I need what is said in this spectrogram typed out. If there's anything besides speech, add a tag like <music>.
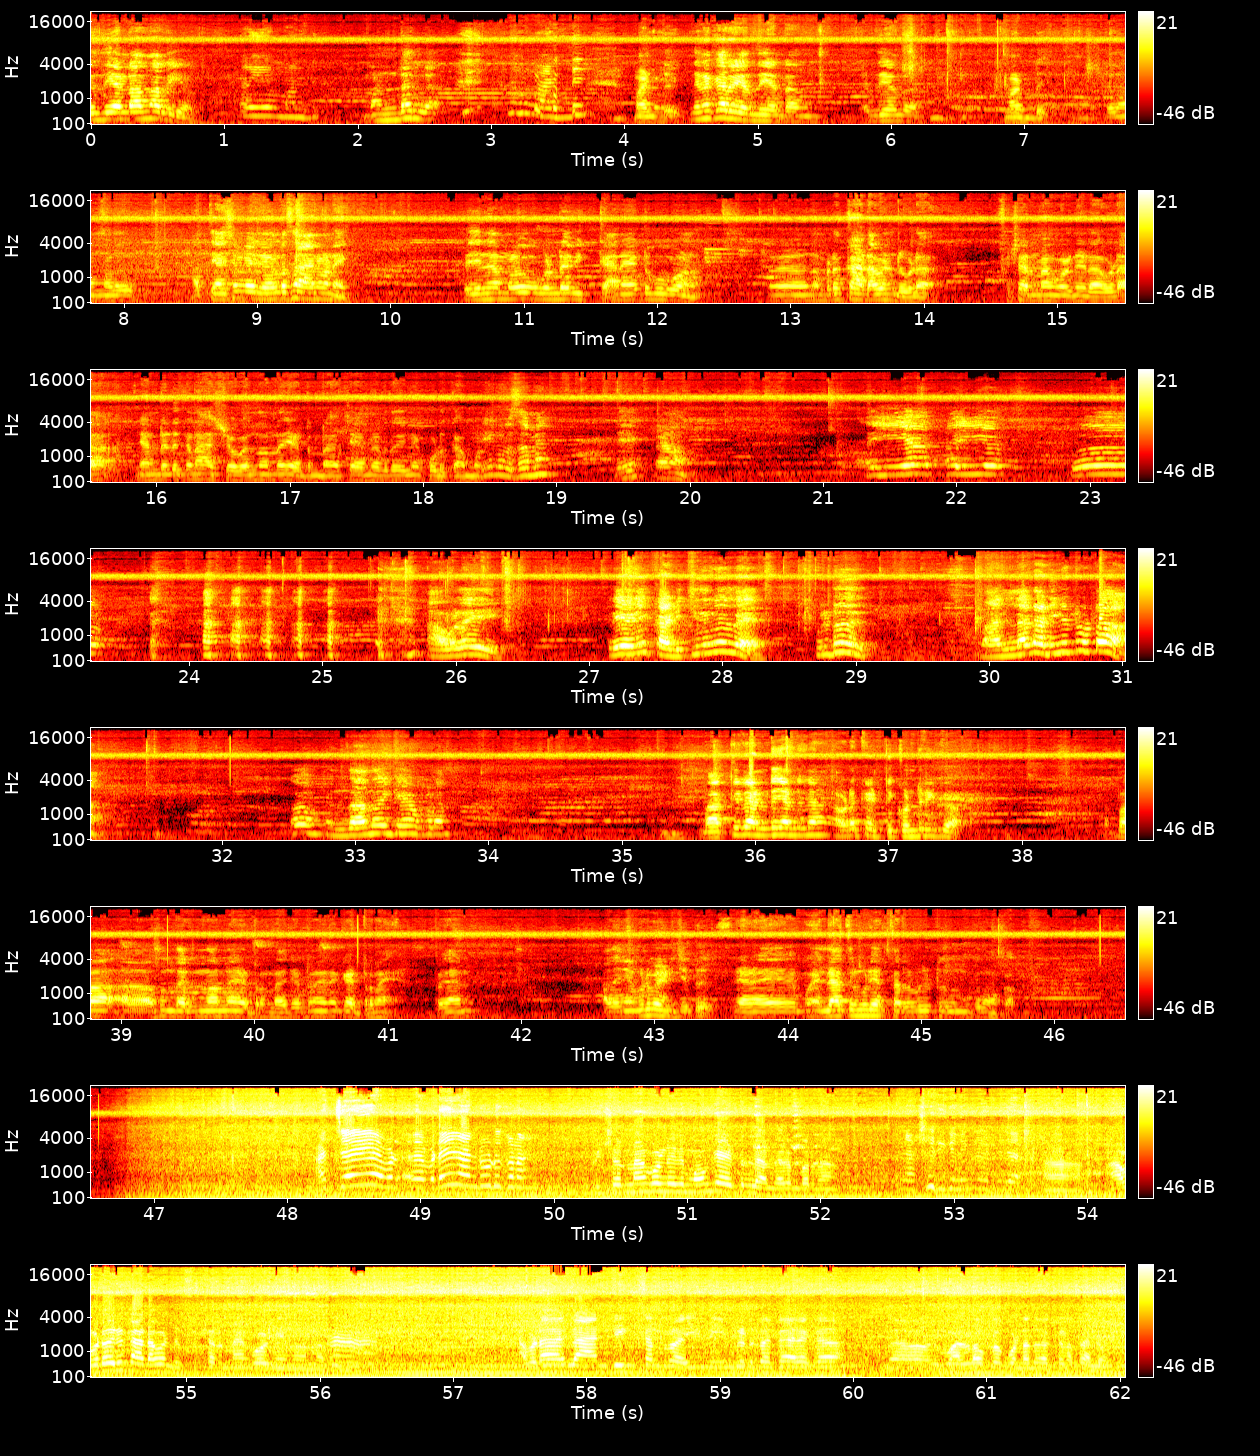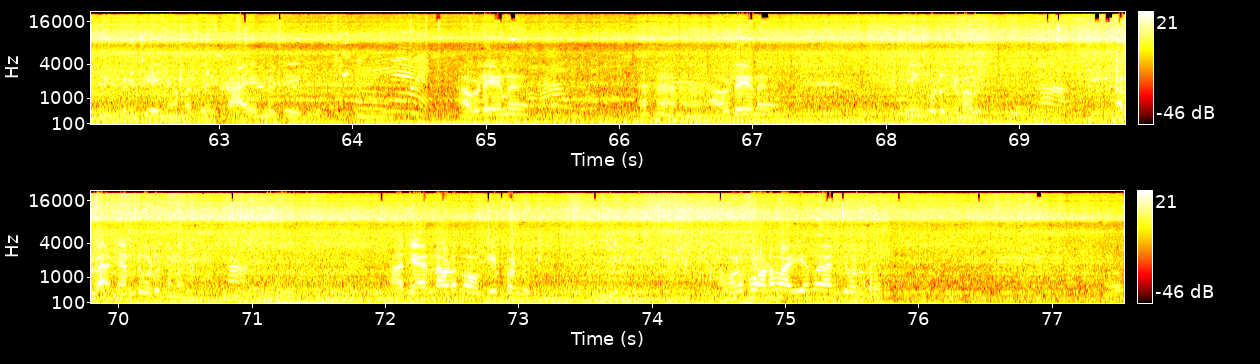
എന്ത് അറിയോ അറിയാം? മണ്ട് മണ്ടല്ല. മണ്ട് മഡ് നിനക്കറിയാം എന്ത് ചെയ്യണ്ടെന്ന്? എന്ത് ചെയ്യണ്ട? മണ്ട് അപ്പോൾ നമ്മൾ അത്യാവശ്യം വിലയുള്ള സാധനമാണേ. അപ്പോൾ ഇതിന് നമ്മൾ കൊണ്ട് വിൽക്കാനായിട്ട് പോവാണ്. നമ്മുടെ കടവുണ്ട് ഇവിടെ. ഫിഷർമാൻ കോളനിയുടെ. അവിടെ ഞണ്ടെടുക്കണ അശോകൻ എന്ന് പറഞ്ഞ ചേട്ടൻ ആ ചേട്ടന്റെ അടുത്ത് ഇതിനെ കൊടുക്കാൻ പോകും ദിവസമേ ഏ വേണോ? അയ്യോ അയ്യോ. ഓ <laughs> അവളേ എടീ, എടീ കടിച്ചിരുന്നല്ലേ വിട്. നല്ല കടി കിട്ടൂട്ടാ ഓ എന്താന്ന് നോക്കിയാ നോക്കടാ. ബാക്കി രണ്ട് ഞണ്ടിനെ അവിടെ കെട്ടിക്കൊണ്ടിരിക്കുക അപ്പൊ സുന്ദരൻ എന്ന് പറഞ്ഞ ചേട്ടനുണ്ട് ചേട്ടൻ എന്നെ കെട്ടണേ. അപ്പൊ ഞാൻ അതിനെ കൂടി മേടിച്ചിട്ട് എല്ലാത്തിനും കൂടി എത്ര രൂപ കിട്ടും നമുക്ക് നോക്കാം. ഫിഷർമാൻ കോളനിയിൽ മോൻ കേട്ടില്ല അന്നേരം പറഞ്ഞ ആ അവിടെ ഒരു കടവുണ്ട് ഫിഷർമാൻ കോളനി എന്ന് പറഞ്ഞത്. അവിടെ ലാൻഡിങ് സെന്റർ ഈ മീൻ പിടുത്തക്കാരൊക്കെ വള്ളമൊക്കെ കൊണ്ടുവന്ന് വെക്കണ സ്ഥലം. മീൻ പിടിച്ചു കഴിഞ്ഞാൽ മറ്റേ കായലിന്റെ സൈഡിൽ അവിടെയാണ് <laughs> അവിടെയാണ് മീൻ കൊടുക്കണത്. അല്ല ഞണ്ട് കൊടുക്കണത്. ആ. ചേട്ടൻ അവിടെ നോക്കിയിപ്പുണ്ട്. നമ്മൾ പോണ വഴിയൊന്ന് കാണിച്ചു കൊടുത്തേ.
